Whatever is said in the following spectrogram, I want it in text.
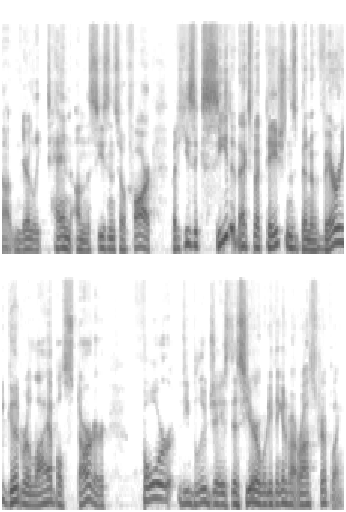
uh, nearly 10 on the season so far. But he's exceeded expectations, been a very good, reliable starter for the Blue Jays this year. What are you thinking about Ross Stripling?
